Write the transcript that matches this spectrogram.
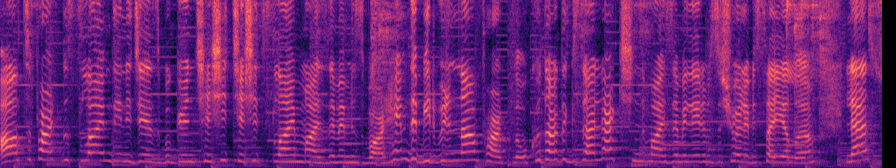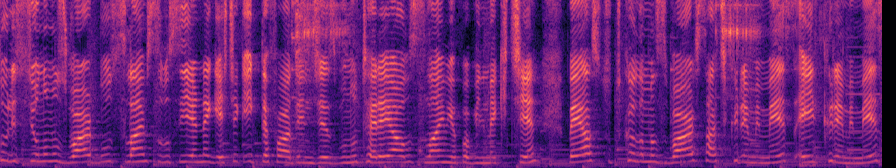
Altı farklı slime deneyeceğiz bugün. Çeşit çeşit slime malzememiz var. Hem de birbirinden farklı. O kadar da güzeller ki şimdi malzemelerimizi şöyle bir sayalım. Lens solüsyonumuz var. Bu slime sıvısı yerine geçecek. İlk defa deneyeceğiz bunu. Tereyağlı slime yapabilmek için. Beyaz tutkalımız var. Saç kremimiz, el kremimiz,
